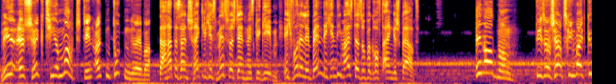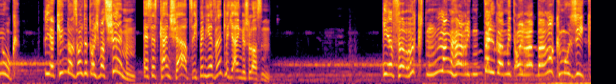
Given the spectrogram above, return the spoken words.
Wer erschreckt hier Mord, den alten Totengräber? Da hat es ein schreckliches Missverständnis gegeben. Ich wurde lebendig in die Meistersuppegruft eingesperrt. In Ordnung. Dieser Scherz ging weit genug. Ihr Kinder solltet euch was schämen. Es ist kein Scherz, ich bin hier wirklich eingeschlossen. Ihr verrückten, langhaarigen Belger mit eurer Barockmusik.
